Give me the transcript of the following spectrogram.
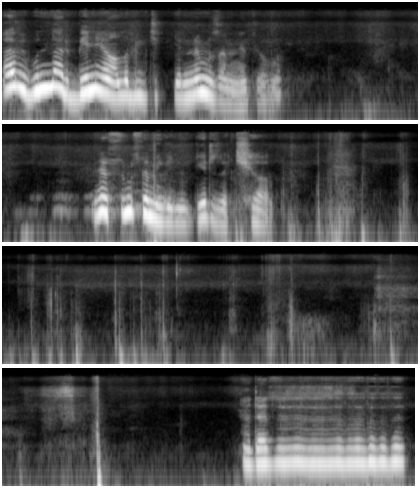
Abi bunlar beni alabileceklerini mi zannediyorlar? Bir de üstümüzde mi geliyor gerizekalı? Hadi hadi hadi hadi hadi hadi.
